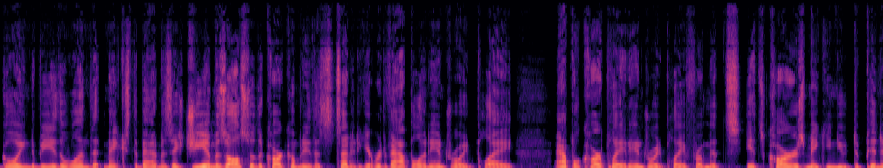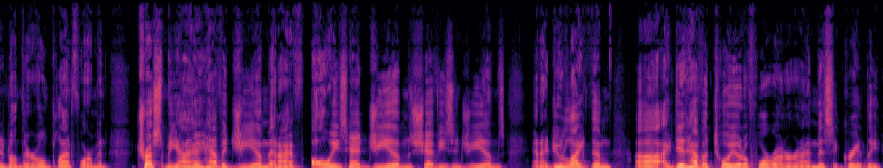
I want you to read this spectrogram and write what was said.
going to be the one that makes the bad mistakes. GM is also the car company that's decided to get rid of Apple and Android Play, Apple CarPlay and Android Play from its its cars, making you dependent on their own platform. And trust me, I have a GM, and I've always had GMs, Chevys, and GMs, and I do like them. Uh, I did have a Toyota 4Runner, and I miss it greatly.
